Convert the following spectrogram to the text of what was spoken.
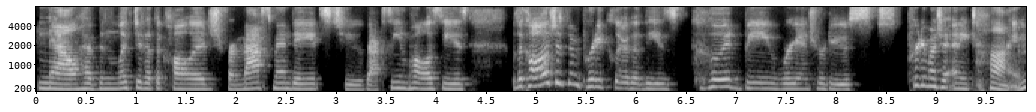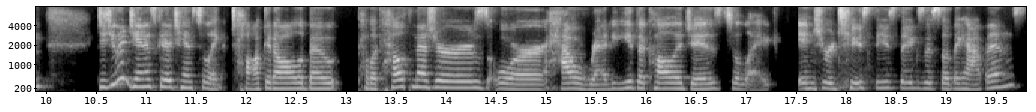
now have been lifted at the college from mask mandates to vaccine policies. But the college has been pretty clear that these could be reintroduced pretty much at any time. Did you and Janice get a chance to like talk at all about public health measures or how ready the college is to like introduce these things if something happens?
